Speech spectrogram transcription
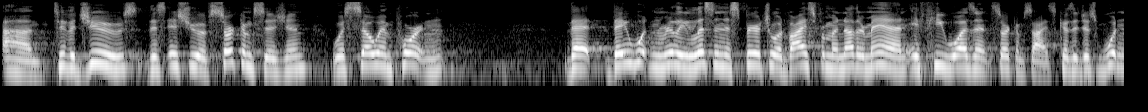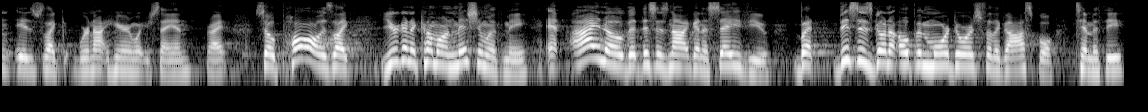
um, to the Jews, this issue of circumcision was so important that they wouldn't really listen to spiritual advice from another man if he wasn't circumcised because it just wouldn't it's like we're not hearing what you're saying right? So paul is like you're going to come on mission with me and i know that this is not going to save you but this is going to open more doors for the gospel timothy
